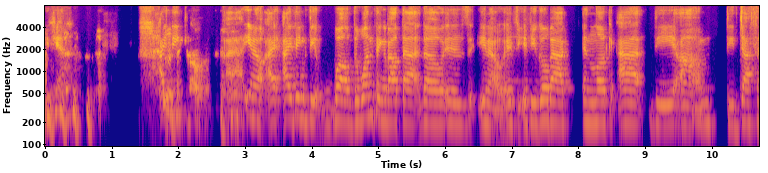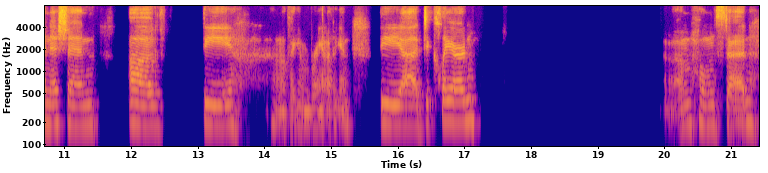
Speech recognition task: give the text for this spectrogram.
you can. I think, uh, you know, I, I think the, well, the one thing about that though is, you know, if, if you go back and look at the, um, the definition of the, I don't know if I can bring it up again, the uh, declared um, homestead,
